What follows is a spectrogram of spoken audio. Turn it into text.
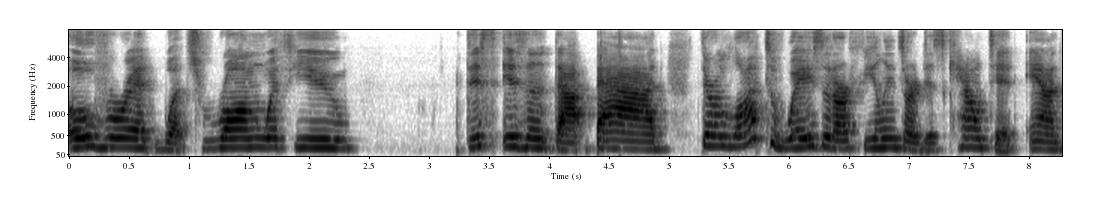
over it. What's wrong with you? This isn't that bad. There are lots of ways that our feelings are discounted. And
